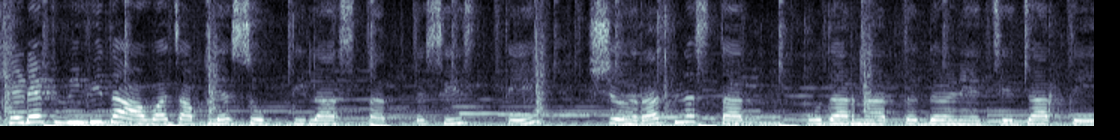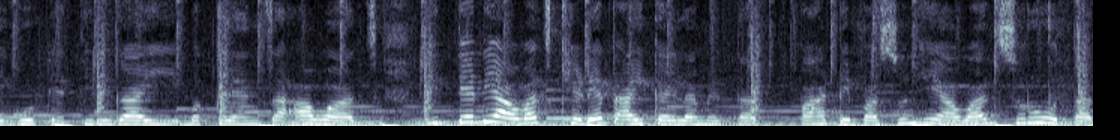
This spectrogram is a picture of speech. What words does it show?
खेड्यात विविध आवाज आपल्या सोबतीला असतात. तसेच ते शहरात नसतात. उदाहरणार्थ दळण्याचे जाते गोठ्यातील गायी बकऱ्यांचा आवाज इत्यादी आवाज खेड्यात ऐकायला मिळतात. पहाटेपासून हे आवाज सुरू होतात.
